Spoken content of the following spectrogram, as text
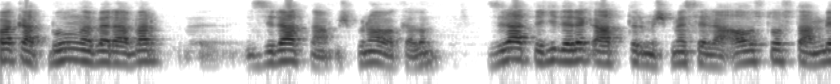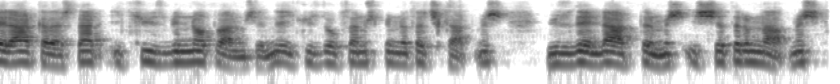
Fakat bununla beraber e, Ziraat ne yapmış? Buna bakalım. Ziraat da giderek arttırmış. Mesela Ağustos'tan beri arkadaşlar 200 bin not varmış elinde. 293 bin nota çıkartmış. %50 arttırmış. İş yatırım ne yapmış?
